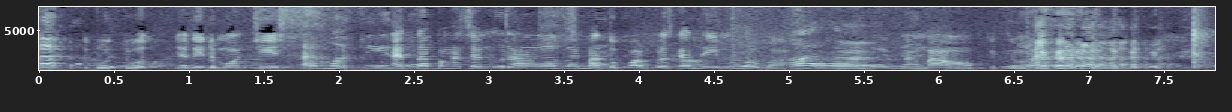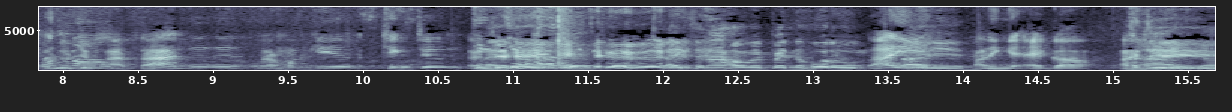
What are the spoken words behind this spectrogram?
di butut jadi democis. Democis, Eta penghasilan orang. Eh. Sepatu Converse kan di imah loba. Ah, eh, Yang mau gitu. Waktu mau. Jumatan, orang mah kieu cingceung. Lain cenah home pen hurung. Lain, paling ge egal. Anjing.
